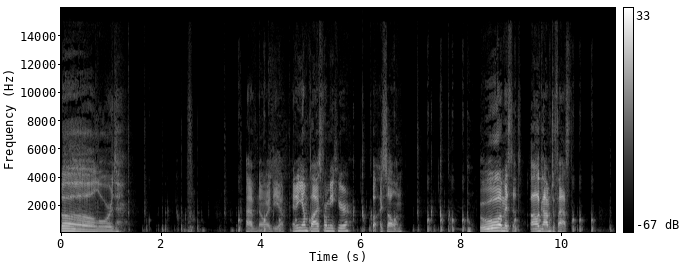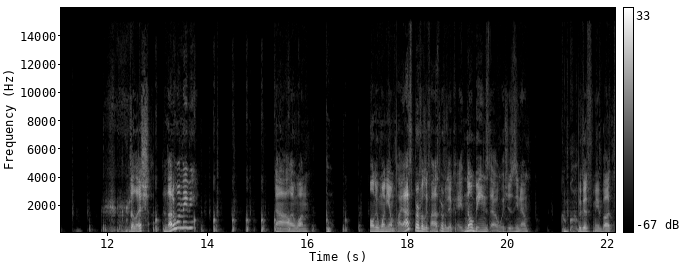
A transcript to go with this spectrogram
Oh, Lord. I have no idea. Any yum pies for me here? Oh, I saw one. Oh, I missed it. Oh, God, I'm too fast. Delish. Another one, maybe? Nah, only one. Only one yum pie. That's perfectly fine. That's perfectly okay. No beans, though, which is, you know, be good for me, but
